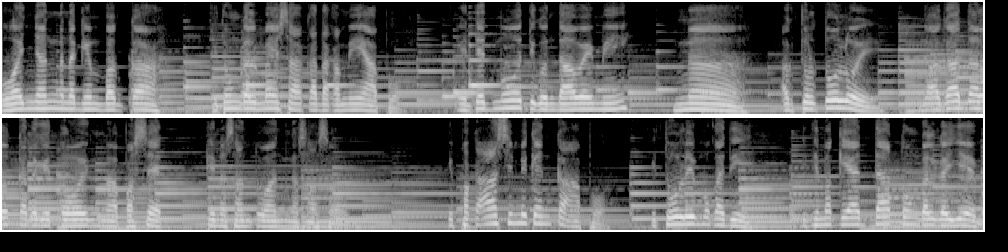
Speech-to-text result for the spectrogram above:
Uwan yan nga nagimbag ka, titunggal may sa kada kami apo. Inted mo tigundaway mi nga agtultuloy nga agadal kadagitoy nga paset tinasantuan nga sasaw. Ipakaasimiken ka apo, ituloy mo kadi, iti makiadda tong galgayem,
